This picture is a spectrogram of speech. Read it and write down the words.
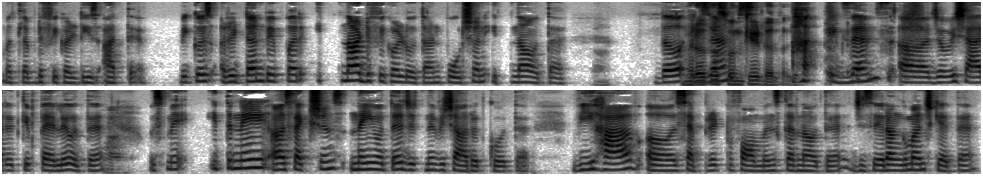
मतलब डिफ़िकल्टीज आते हैं. बिकॉज़ रिटर्न पेपर इतना डिफ़िकल्ट होता है पोर्शन इतना होता है. द एग्ज़ाम्स एग्ज़ाम्स जो विशारद के पहले होते हैं हाँ. उसमें इतने सेक्शंस uh, नहीं होते हैं जितने विशारद को होता है. वी हैव सेपरेट परफॉर्मेंस करना होता है जिसे रंगमंच कहते हैं।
